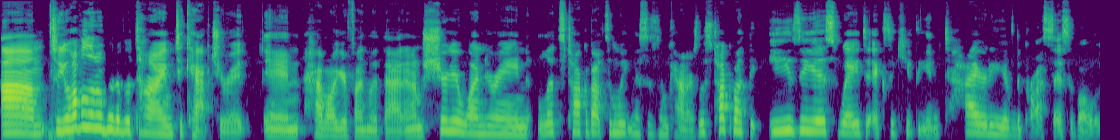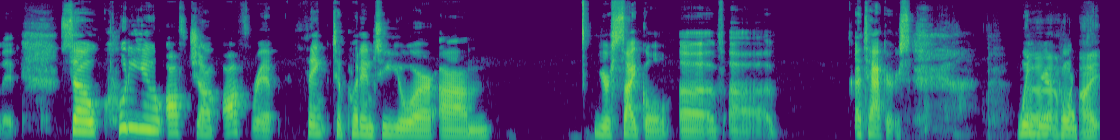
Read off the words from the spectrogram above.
Um, so you'll have a little bit of a time to capture it and have all your fun with that. And I'm sure you're wondering, let's talk about some weaknesses and counters. Let's talk about the easiest way to execute the entirety of the process of all of it. So who do you off jump, off rip think to put into your um your cycle of uh attackers when um, you're going I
